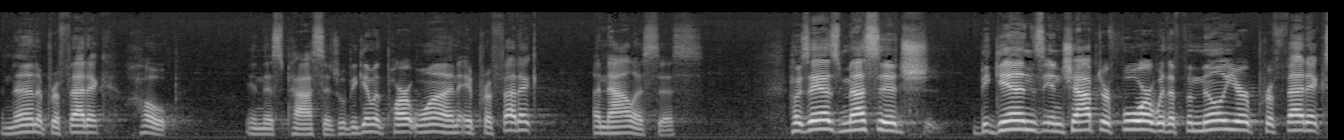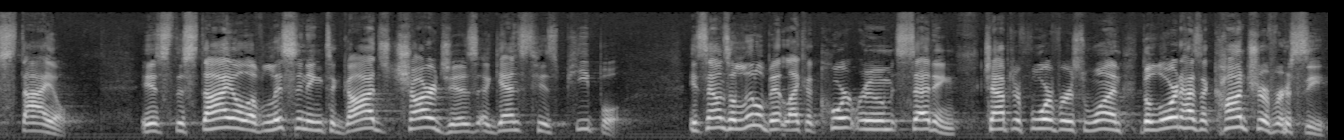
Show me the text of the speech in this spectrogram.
and then a prophetic hope in this passage. We'll begin with part one a prophetic analysis. Hosea's message begins in chapter 4 with a familiar prophetic style. It's the style of listening to God's charges against his people. It sounds a little bit like a courtroom setting. Chapter 4, verse 1 the Lord has a controversy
